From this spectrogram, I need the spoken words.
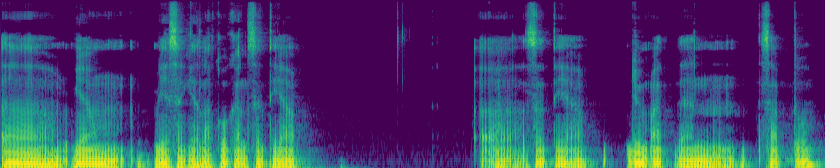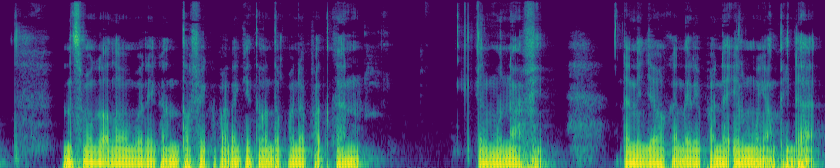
uh, yang biasa kita lakukan setiap uh, setiap Jumat dan Sabtu. Dan semoga Allah memberikan taufik kepada kita untuk mendapatkan ilmu nafi dan dijauhkan daripada ilmu yang tidak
